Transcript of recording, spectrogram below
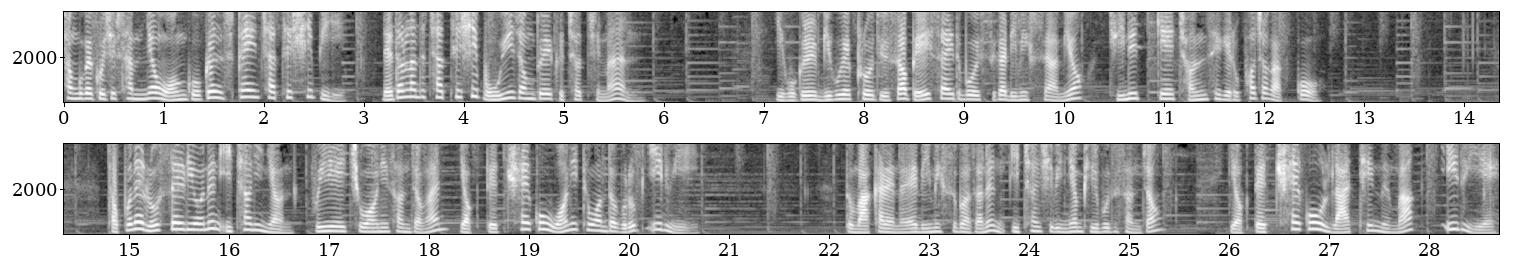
1993년 원곡은 스페인 차트 12, 네덜란드 차트 15위 정도에 그쳤지만 이 곡을 미국의 프로듀서 베이사이드 보이스가 리믹스하며 뒤늦게 전 세계로 퍼져갔고 덕분에 로셀리오는 2002년 VH1이 선정한 역대 최고 원히트 원더 그룹 1위. 또 마카레나의 리믹스 버전은 2012년 빌보드 선정 역대 최고 라틴 음악 1위에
